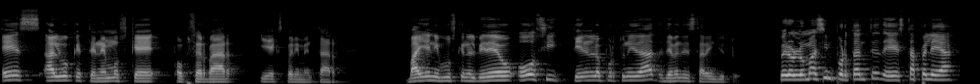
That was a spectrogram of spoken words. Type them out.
Es algo que tenemos que observar y experimentar. Vayan y busquen el video o si tienen la oportunidad deben de estar en YouTube. Pero lo más importante de esta pelea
